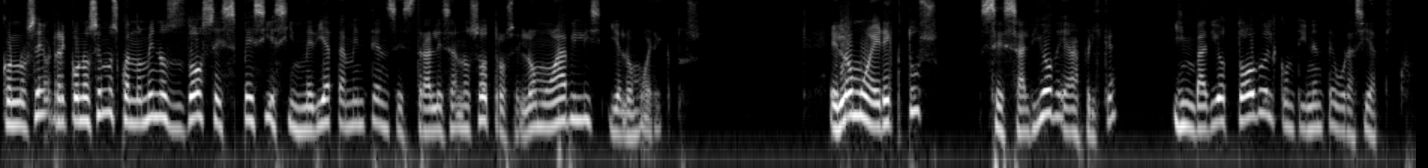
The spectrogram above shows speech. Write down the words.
Reconocemos cuando menos dos especies inmediatamente ancestrales a nosotros, el Homo habilis y el Homo erectus. El Homo erectus se salió de África, invadió todo el continente eurasiático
